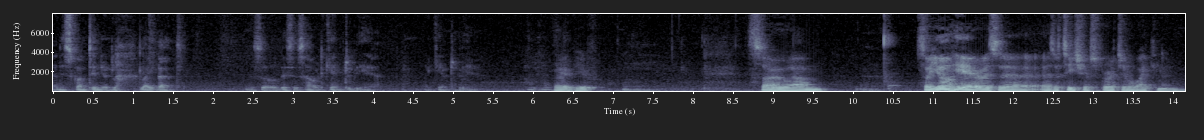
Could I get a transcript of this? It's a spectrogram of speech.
and it's continued li- like that. So this is how it came to be here. It came to be here. Very beautiful. So, um, so you're here as a as a teacher of spiritual awakening,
